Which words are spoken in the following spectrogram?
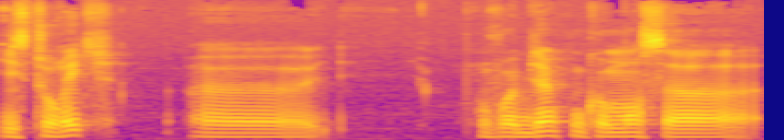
historique. Euh, on voit bien qu'on commence à,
